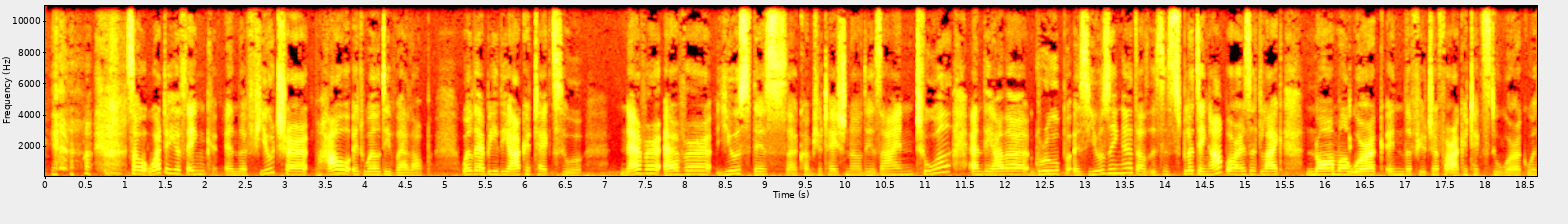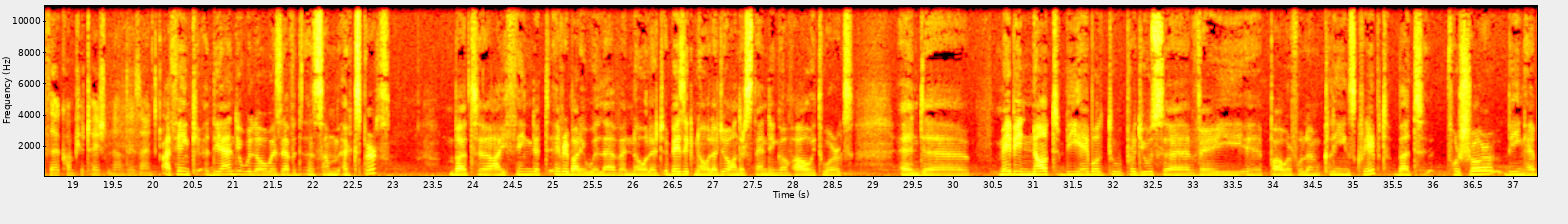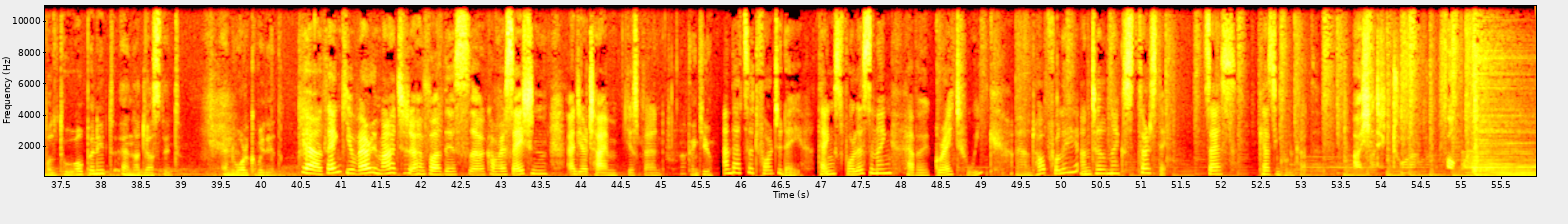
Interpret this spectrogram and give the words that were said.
so, what do you think in the future how it will develop? Will there be the architects who never ever use this uh, computational design tool and the other group is using it? Or is it splitting up or is it like normal work in the future for architects to work with a computational design? I think at the end you will always have some experts but uh, I think that everybody will have a knowledge, a basic knowledge or understanding of how it works, and uh, maybe not be able to produce a very uh, powerful and clean script, but for sure being able to open it and adjust it and work with it. Yeah, thank you very much uh, for this uh, conversation and your time you spent. Thank you. And that's it for today. Thanks for listening. Have a great week and hopefully until next Thursday. Says Kerstin Kuhnekatz. Architektur Funk.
